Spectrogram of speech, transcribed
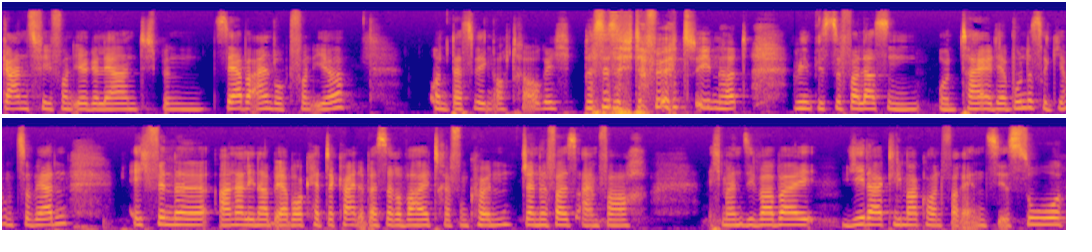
ganz viel von ihr gelernt. Ich bin sehr beeindruckt von ihr und deswegen auch traurig, dass sie sich dafür entschieden hat, Greenpeace zu verlassen und Teil der Bundesregierung zu werden. Ich finde, Annalena Baerbock hätte keine bessere Wahl treffen können. Jennifer ist einfach, ich meine, sie war bei jeder Klimakonferenz. Sie ist so,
